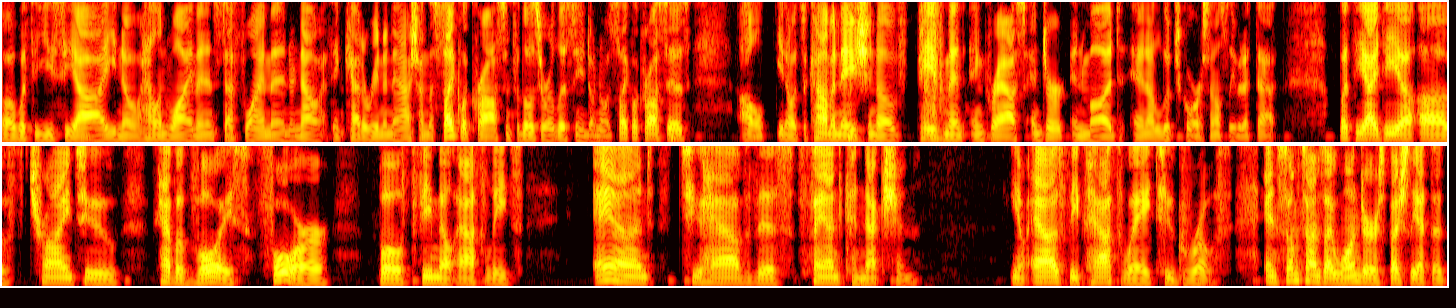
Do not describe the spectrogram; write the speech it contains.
uh, with the UCI, you know, Helen Wyman and Steph Wyman, or now I think Katerina Nash on the cyclocross. And for those who are listening don't know what cyclocross is, I'll, you know, it's a combination of pavement and grass and dirt and mud and a looped course, and I'll just leave it at that. But the idea of trying to have a voice for both female athletes and to have this fan connection, you know, as the pathway to growth and sometimes I wonder, especially at the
